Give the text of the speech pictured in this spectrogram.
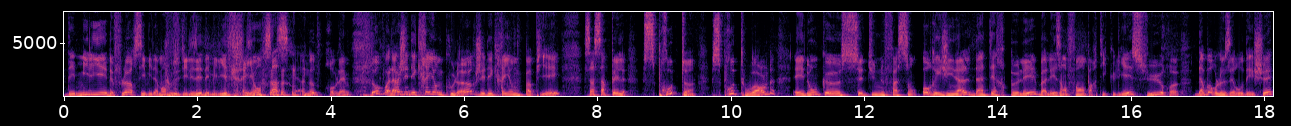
des milliers de fleurs si évidemment vous utilisez des milliers de crayons. Ça, c'est un autre problème. Donc voilà, j'ai des crayons de couleur, j'ai des crayons de papier. Ça s'appelle Sprout, Sprout World, et donc euh, c'est une façon originale d'interpeller bah, les enfants en particulier sur euh, d'abord le zéro déchet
